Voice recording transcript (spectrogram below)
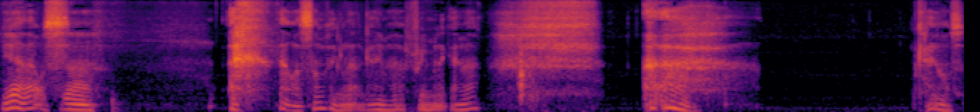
Yeah, that was uh, that was something. That game, a three minute game. Uh, chaos.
